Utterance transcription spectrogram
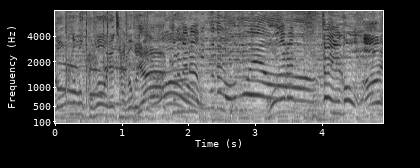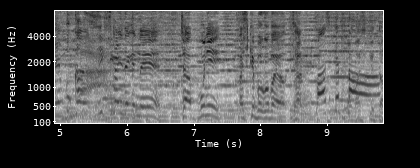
너무너무 고마워요. 잘 먹을게요. 야 그러면은 친구들 너무해요. 오늘은 진짜 이거 아, 행복한 식시간이 되겠네. 자 보니 맛있게 먹어봐요. 자. 맛있겠다. 맛있겠다.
